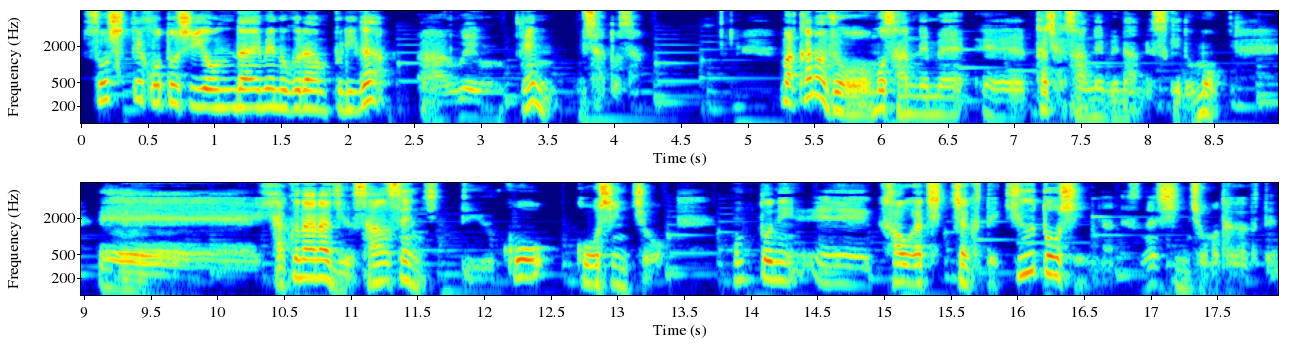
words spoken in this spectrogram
そして今年4代目のグランプリが、上運転美里さん。まあ彼女も3年目、えー、確か3年目なんですけども、えー、173センチっていう高、高身長。本当に、えー、顔がちっちゃくて、急頭身なんですね。身長も高くて。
